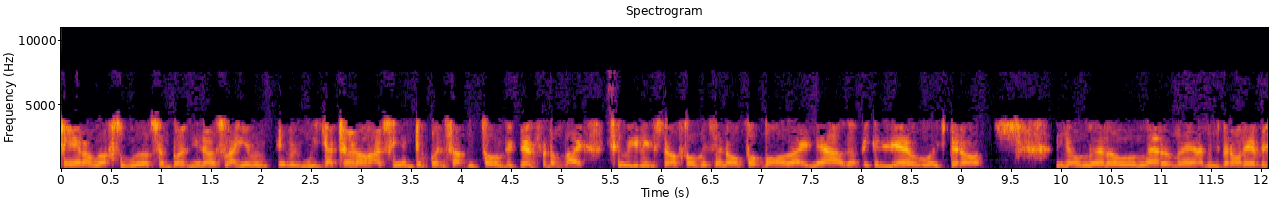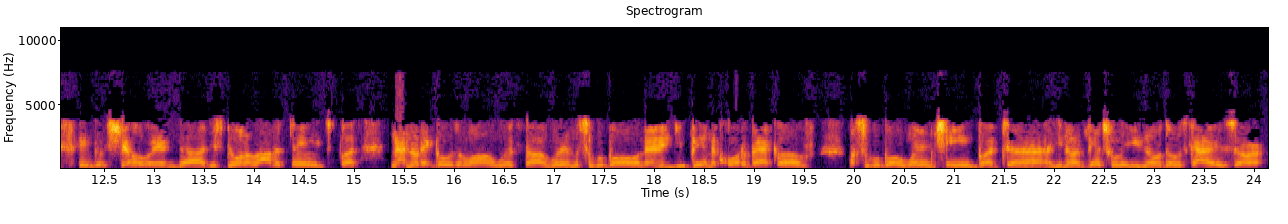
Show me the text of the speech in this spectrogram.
fan of Russell Wilson, but you know, it's like every every week I turn on, I see him doing something totally different. I'm like, dude, you need to start focusing on football right now, though, because he's been on, you know, Leno, Letterman. I mean, he's been on every single show and uh, just doing a lot of things. But and I know that goes along with uh, winning the Super Bowl and you being the quarterback of a Super Bowl winning team. But uh, you know, eventually, you know, those guys are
